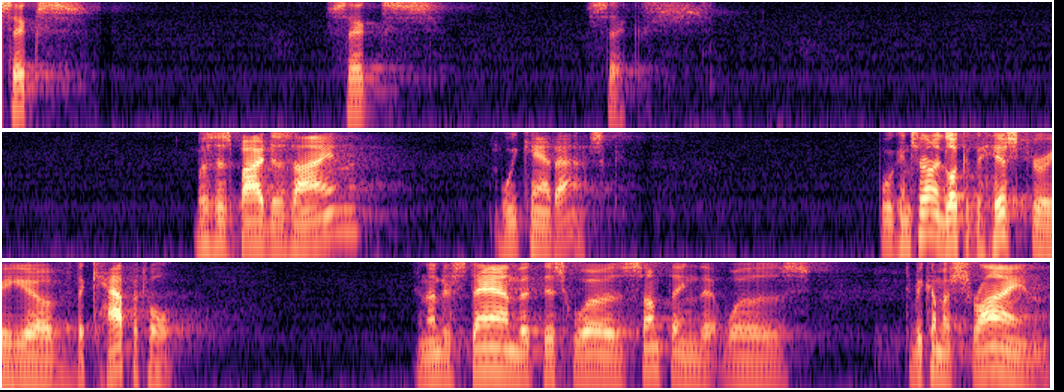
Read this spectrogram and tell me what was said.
six, six, six. Was this by design? We can't ask. But we can certainly look at the history of the capital and understand that this was something that was to become a shrine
